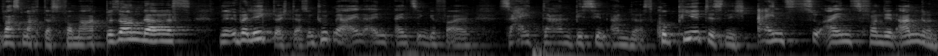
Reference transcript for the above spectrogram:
was macht das Format besonders? Ne, überlegt euch das und tut mir einen, einen einzigen Gefallen. Seid da ein bisschen anders. Kopiert es nicht eins zu eins von den anderen,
